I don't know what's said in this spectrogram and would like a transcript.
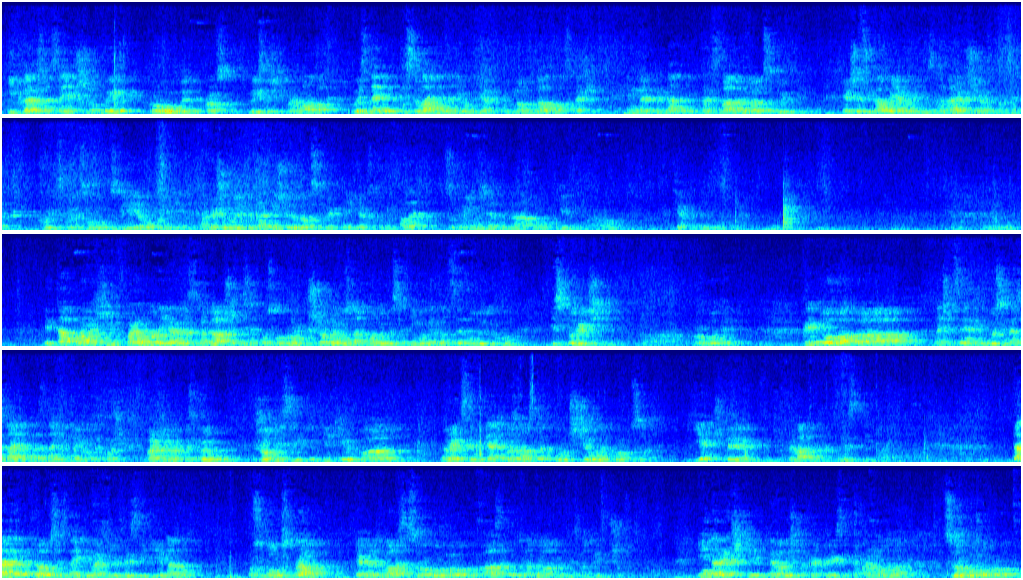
І перш за все, якщо ви прогуглите просто прізвище Парамонова, ви знайдете посилання на нього як одного на одного з перших інтерпретаторів так званої Велсової книги. Якщо цікаво, я вам згадаю ще раз про це в ході свого свого своєї оповіді. Якщо будуть питання щодо Велсової книги, я розповім. Але зупинимося на тому кілька. Дякую. І так, про архів я вже згадав, 68 року, що в ньому знаходилося? Ймовірно, це були його історичні O Senhor não colocou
